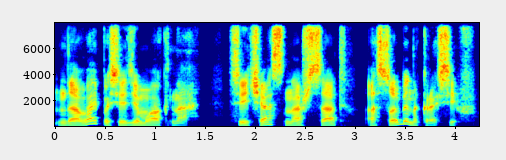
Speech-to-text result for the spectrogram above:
«Давай посидим у окна. Сейчас наш сад особенно красив».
